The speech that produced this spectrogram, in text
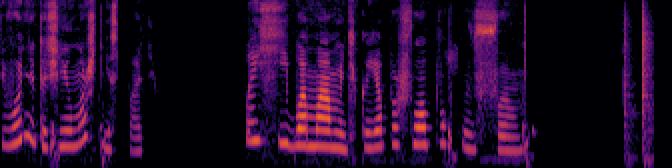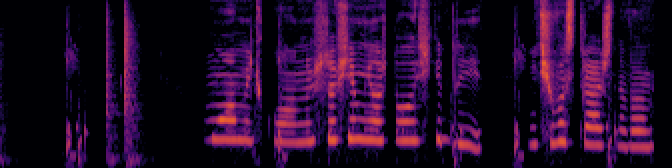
сегодня, точнее, может не спать. Спасибо, мамочка, я пошла покушаю. Мамочка, ну совсем не осталось еды. Ничего страшного.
